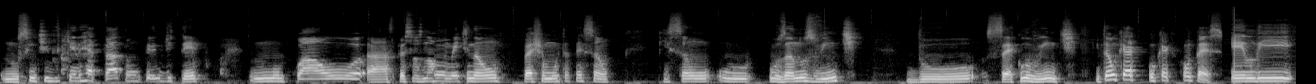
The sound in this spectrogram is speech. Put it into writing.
no sentido que ele retrata um período de tempo no qual as pessoas normalmente não prestam muita atenção, que são o, os anos 20 do século 20. Então o que, é, o que é que acontece? Ele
